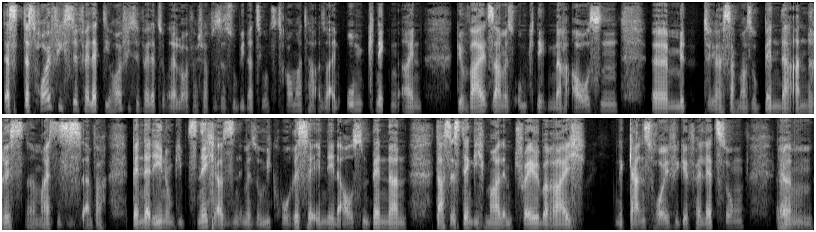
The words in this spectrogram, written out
das, das häufigste Verletz, die häufigste Verletzung in der Läuferschaft ist das Subinationstraumata, also ein Umknicken, ein gewaltsames Umknicken nach außen äh, mit, ja, ich sag mal so Bänderanriss. Ne? Meistens ist es einfach, Bänderdehnung gibt's nicht, also es sind immer so Mikrorisse in den Außenbändern. Das ist, denke ich mal, im Trail-Bereich eine ganz häufige Verletzung. Ja. Ähm,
